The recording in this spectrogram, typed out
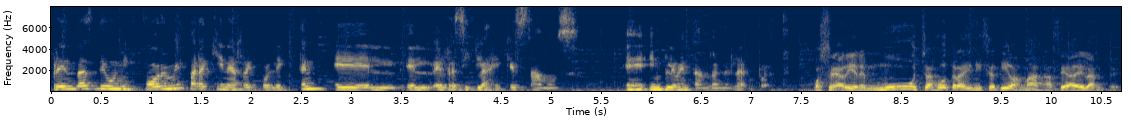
prendas de uniforme para quienes recolecten el, reciclaje que estamos eh, implementando en el aeropuerto. O sea, vienen muchas otras iniciativas más hacia adelante.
